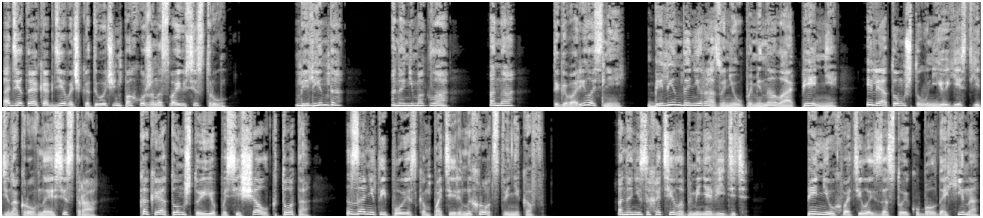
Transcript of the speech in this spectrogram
одетая как девочка, ты очень похожа на свою сестру. «Белинда? Она не могла. Она...» «Ты говорила с ней?» Белинда ни разу не упоминала о Пенни или о том, что у нее есть единокровная сестра, как и о том, что ее посещал кто-то, занятый поиском потерянных родственников. Она не захотела бы меня видеть. Пенни ухватилась за стойку балдахина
